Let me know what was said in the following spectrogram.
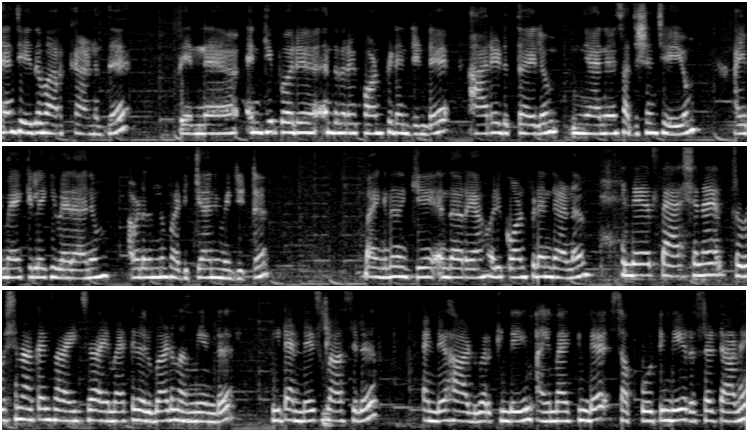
ഞാൻ ചെയ്ത വർക്കാണിത് പിന്നെ എനിക്കിപ്പോൾ ഒരു എന്താ പറയുക കോൺഫിഡന്റ് ഉണ്ട്. ആരെടുത്തായാലും ഞാൻ സജഷൻ ചെയ്യും. ഐമാക്കിലേക്ക് വരാനും അവിടെ നിന്ന് പഠിക്കാനും വേണ്ടിയിട്ട്. ഭയങ്കര എനിക്ക് എന്താ പറയാ ഒരു കോൺഫിഡന്റ് ആണ്. എന്റെ പാഷനെ പ്രൊഫഷൻ ആക്കാൻ സഹായിച്ച ഐമാക്കിന് ഒരുപാട് നന്ദിയുണ്ട്. ഈ ടെൻ ഡേയ്സ് ക്ലാസ്സിൽ എന്റെ ഹാർഡ് വർക്കിന്റെയും ഐമാക്കിന്റെ സപ്പോർട്ടിന്റെയും ആണ്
